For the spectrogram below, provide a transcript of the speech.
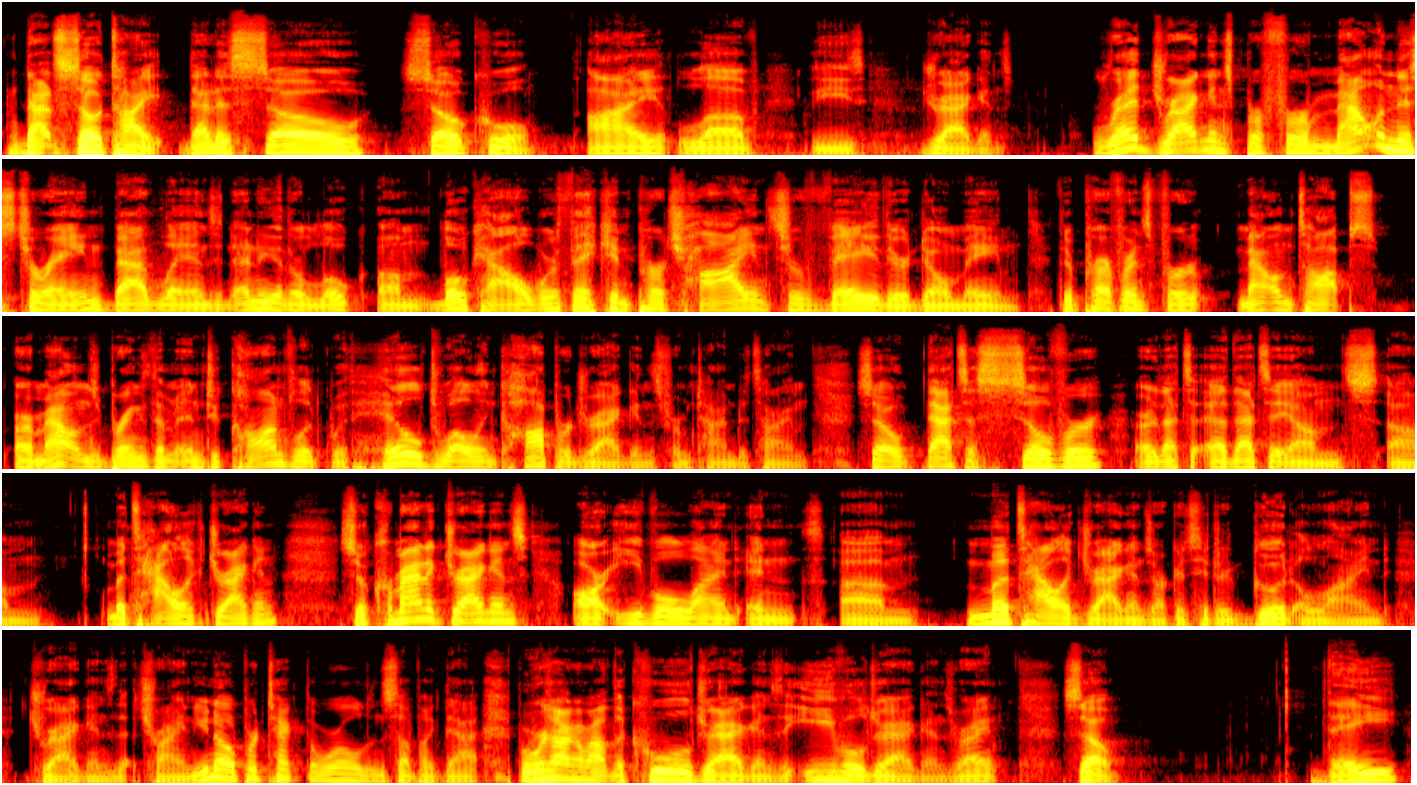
That's so tight. That is so, so cool. I love these dragons. Red dragons prefer mountainous terrain, badlands, and any other lo- um, locale where they can perch high and survey their domain. Their preference for mountaintops or mountains brings them into conflict with hill-dwelling copper dragons from time to time. So that's a silver, or that's a, uh, that's a um, um, metallic dragon. So chromatic dragons are evil aligned, and um, metallic dragons are considered good aligned dragons that try and you know protect the world and stuff like that. But we're talking about the cool dragons, the evil dragons, right? So they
